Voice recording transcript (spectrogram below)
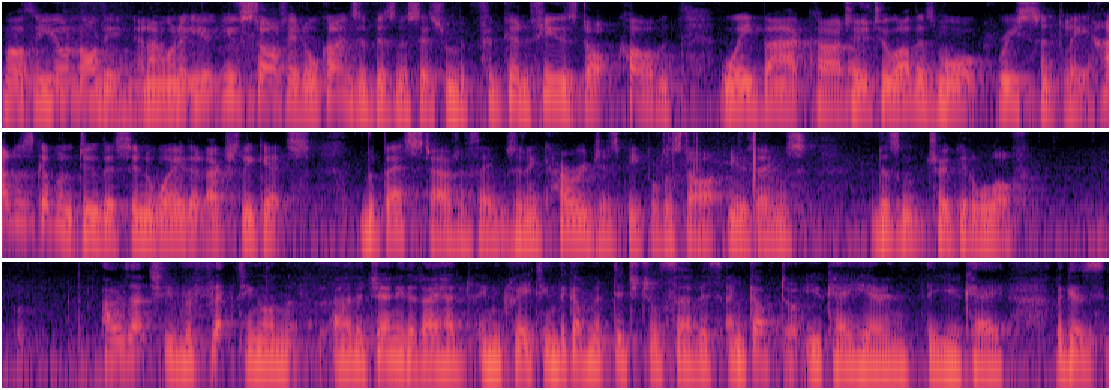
Martha, you're nodding, and I want to, you, have started all kinds of businesses from, from Confused.com way back uh, to, to others more recently. How does government do this in a way that actually gets the best out of things and encourages people to start new things, doesn't choke it all off? I was actually reflecting on uh, the journey that I had in creating the government digital service and gov.uk here in the UK, because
